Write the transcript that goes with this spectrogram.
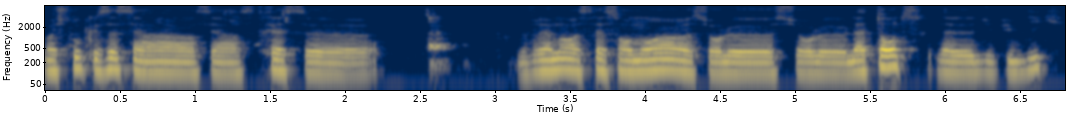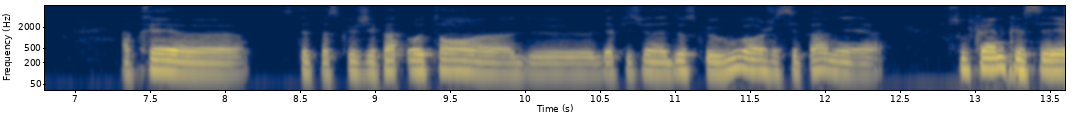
Moi, je trouve que ça, c'est un, un, stress, euh, vraiment un stress en moins sur, le, sur le, l'attente du public. Après, c'est peut-être parce que j'ai pas autant d'aficionados que vous, hein, je sais pas, mais je trouve quand même que c'est,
